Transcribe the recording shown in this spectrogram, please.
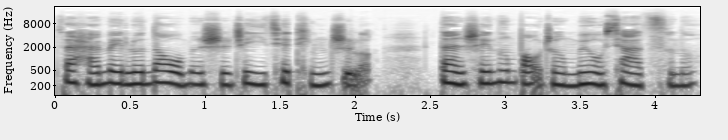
在还没轮到我们时，这一切停止了。但谁能保证没有下次呢？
